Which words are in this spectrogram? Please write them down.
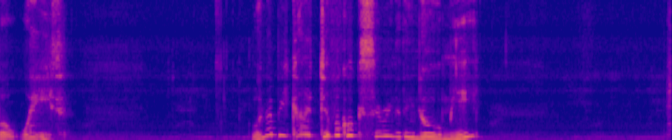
But wait. Wouldn't it be kind of difficult considering that they know me?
